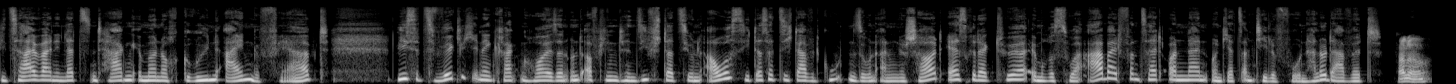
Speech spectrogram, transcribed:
Die Zahl war in den letzten Tagen immer noch grün eingefärbt. Wie es jetzt wirklich in den Krankenhäusern und auf den Intensivstationen aussieht, das hat sich David Gutensohn angeschaut. Er ist Redakteur im Ressort Arbeit von Zeit Online und jetzt am Telefon. Hallo David. Hallo.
